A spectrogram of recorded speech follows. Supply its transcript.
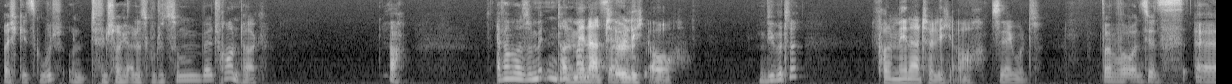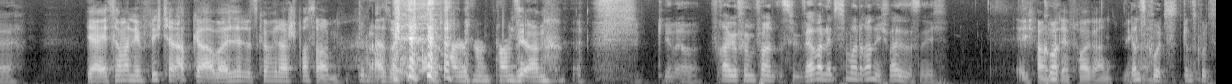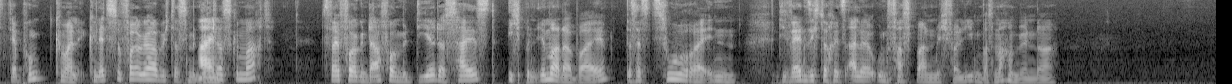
euch geht's gut und ich wünsche euch alles Gute zum Weltfrauentag. Einfach mal so mittendrin. Von mir natürlich sein. auch. Wie bitte? Von mir natürlich auch. Sehr gut. Wollen wir uns jetzt. Äh... Ja, jetzt haben wir den Pflichtteil abgearbeitet, jetzt können wir da Spaß haben. Genau. Also, ich Frage 25 an. Genau. Frage 25. Wer war letztes Mal dran? Ich weiß es nicht. Ich fange mit der Frage an. Ganz ja. kurz, ganz kurz. Der Punkt, guck mal, letzte Folge habe ich das mit Nein. Niklas gemacht. Zwei Folgen davor mit dir. Das heißt, ich bin immer dabei. Das heißt, ZuhörerInnen, die werden sich doch jetzt alle unfassbar an mich verlieben. Was machen wir denn da?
